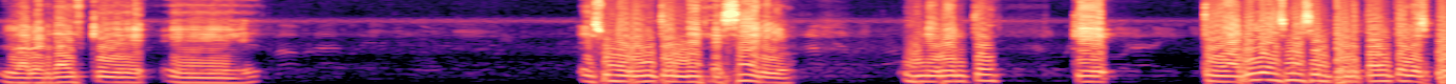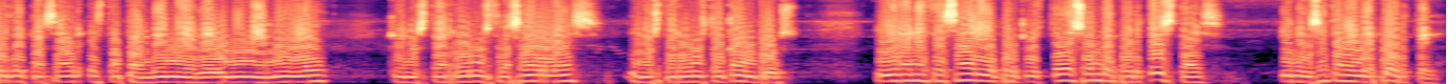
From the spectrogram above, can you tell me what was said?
La verdad es que eh, es un evento necesario, un evento que todavía es más importante después de pasar esta pandemia de un año y medio que nos cerró nuestras aulas y nos cerró nuestro campus. Y era necesario porque ustedes son deportistas y necesitan el deporte,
